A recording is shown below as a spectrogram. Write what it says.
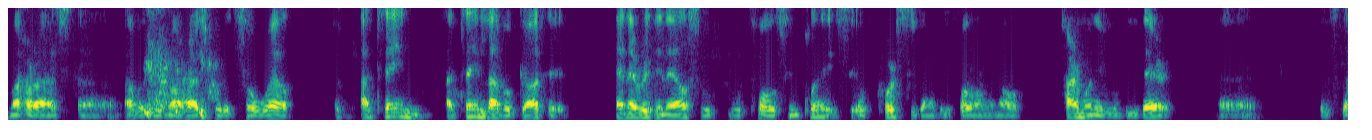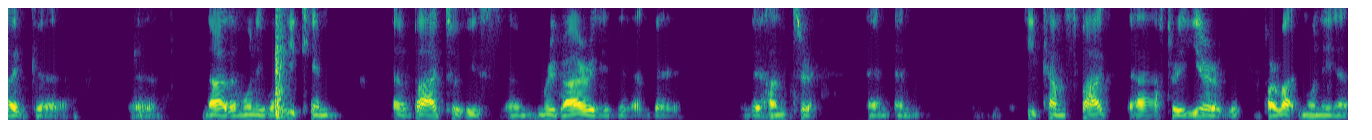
Maharaj, uh, Maharaj put it so well, attain, attain love of Godhead and everything else will, will in place. Of course, you're going to be following and all harmony will be there. Uh, it's like uh, uh, Narada Muni when he came uh, back to his um, Mrigari, the, the, the hunter, and, and he comes back after a year with Parvat Muni and,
